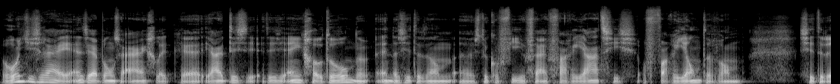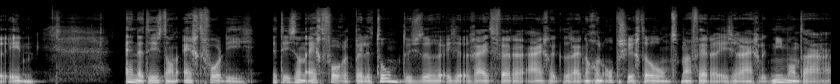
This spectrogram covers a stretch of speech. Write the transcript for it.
rondjes rijden. En ze hebben ons eigenlijk, ja, het is, het is één grote ronde. En daar zitten dan een stuk of vier, vijf variaties of varianten van zitten erin. En het is dan echt voor die, het is dan echt voor het peloton. Dus er, is, er rijdt verder eigenlijk, er rijdt nog een opzichter rond, maar verder is er eigenlijk niemand daar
